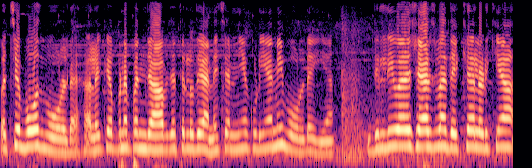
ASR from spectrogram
ਬੱਚੇ ਬਹੁਤ ਬੋਲਡ ਹੈ। ਹਾਲਾਂਕਿ ਆਪਣੇ ਪੰਜਾਬ ਜਿੱਥੇ ਲੁਧਿਆਣੇ 'ਚ ਇੰਨੀਆਂ ਕੁੜੀਆਂ ਨਹੀਂ ਬੋਲਡ ਹੈਗੀਆਂ। ਦਿੱਲੀ ਵਾਲੇ ਸ਼ਹਿਰ 'ਚ ਮੈਂ ਦੇਖਿਆ ਲੜਕੀਆਂ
